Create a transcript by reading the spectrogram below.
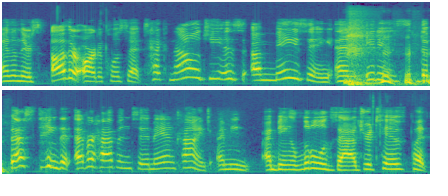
And then there's other articles that technology is amazing and it is the best thing that ever happened to mankind. I mean, I'm being a little exaggerative, but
